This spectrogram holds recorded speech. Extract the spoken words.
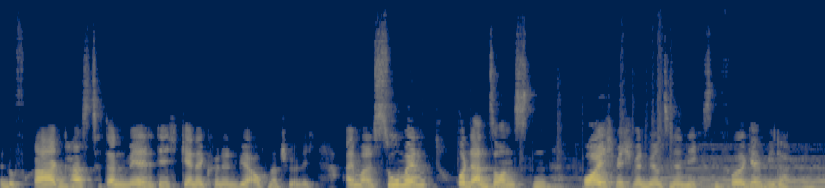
Wenn du Fragen hast, dann melde dich. Gerne können wir auch natürlich einmal zoomen. Und ansonsten freue ich mich, wenn wir uns in der nächsten Folge wiederhören.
